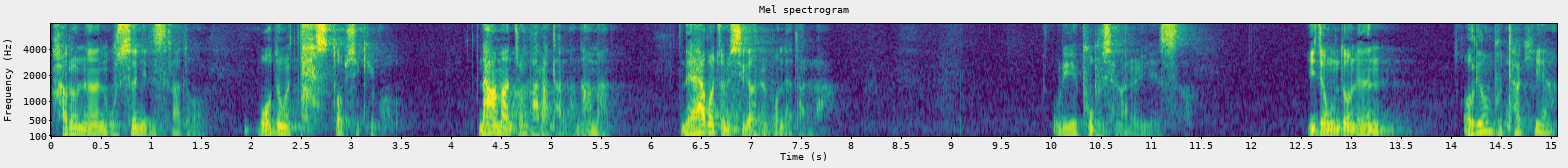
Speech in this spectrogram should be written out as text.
하루는 무슨 일이 있어도 모든 걸 다 스톱시키고 나만 좀 바라달라 나만 내하고 좀 시간을 보내달라. 우리 부부 생활을 위해서. 이 정도는 어려운 부탁이야.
